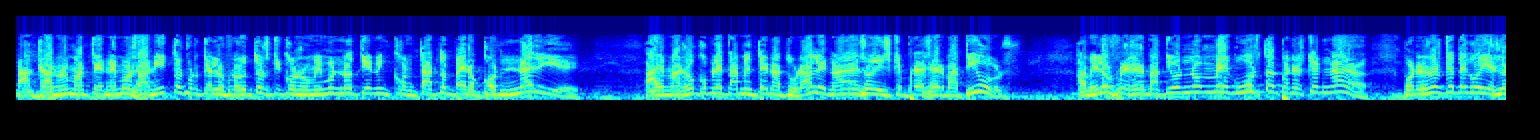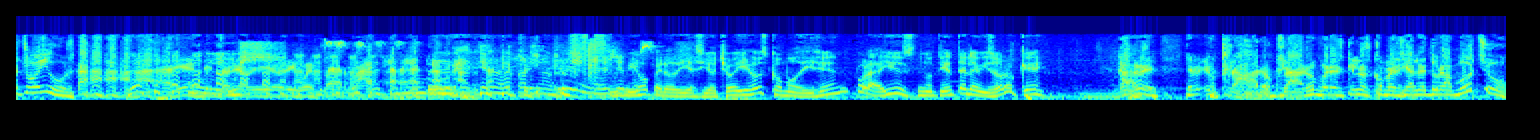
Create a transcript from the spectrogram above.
Acá nos mantenemos sanitos porque los productos que consumimos no tienen contacto, pero con nadie. Además son completamente naturales, nada de eso es que preservativos. A mí los preservativos no me gustan, pero es que nada. Por eso es que tengo 18 hijos. Mijo, pero 18 hijos, como dicen por ahí, ¿es- ¿no tienen televisor o qué? A ver, eh, claro, claro, pero es que los comerciales duran mucho.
